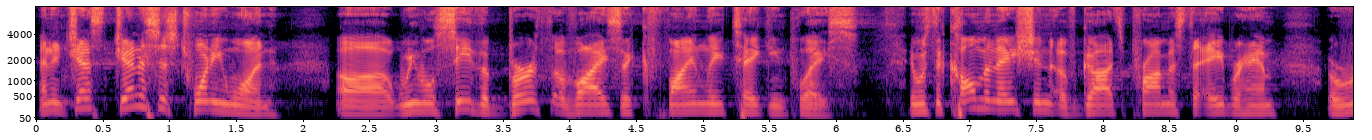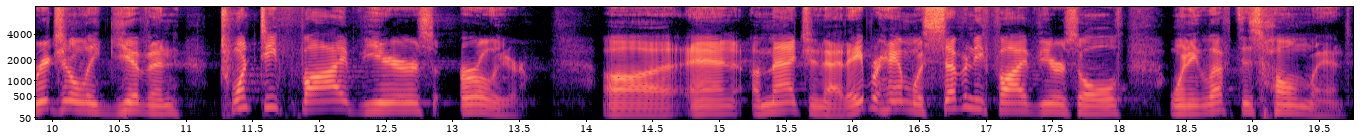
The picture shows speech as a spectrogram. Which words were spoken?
And in Genesis 21, uh, we will see the birth of Isaac finally taking place. It was the culmination of God's promise to Abraham, originally given 25 years earlier. Uh, and imagine that. Abraham was 75 years old when he left his homeland.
